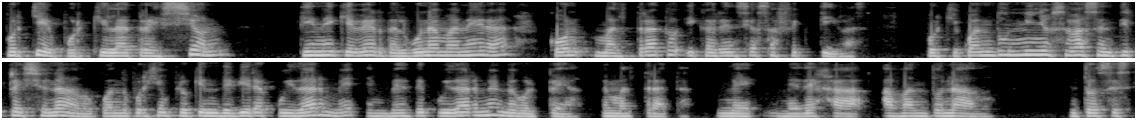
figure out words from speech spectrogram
¿Por qué? Porque la traición tiene que ver de alguna manera con maltrato y carencias afectivas. Porque cuando un niño se va a sentir traicionado, cuando por ejemplo quien debiera cuidarme, en vez de cuidarme, me golpea, me maltrata. me, me deja abandonado. Entonces,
